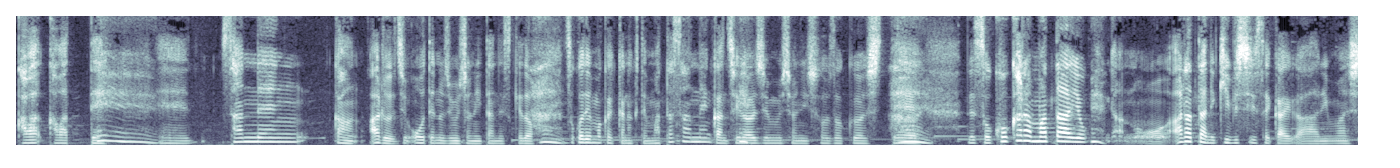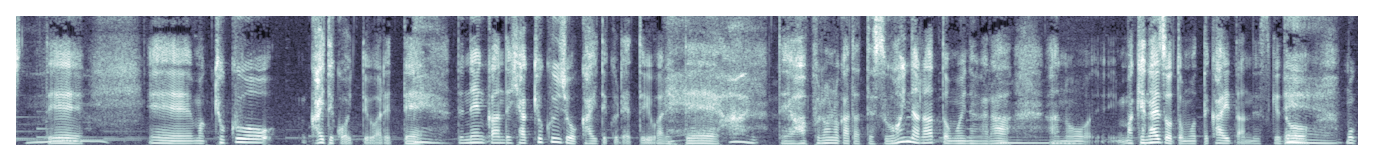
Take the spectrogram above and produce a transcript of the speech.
あ、変わ変わっーて、ええ。えー3年間あるじ大手の事務所にいたんですけど、はい。そこでうまくいかなくてまた3年間違う事務所に所属をして、はい。でそこからまたよえあの新たに厳しい世界がありましてう、んえーまあ、曲を書いてこいって言われて、ええ。で年間で100曲以上書いてくれって言われて、はい。であプロの方ってすごいんだなと思いながら、うん。あの負けないぞと思って書いたんですけど、ええ。もう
